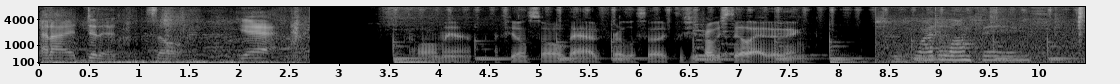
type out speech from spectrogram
and I did it. So, yeah. Oh man, I feel so bad for Alyssa because she's probably still editing. Why the long face?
